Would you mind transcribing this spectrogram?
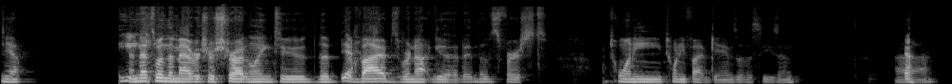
Yeah. He, and that's when the Mavericks were struggling to the, yeah. the vibes were not good in those first 20 25 games of the season. Uh.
